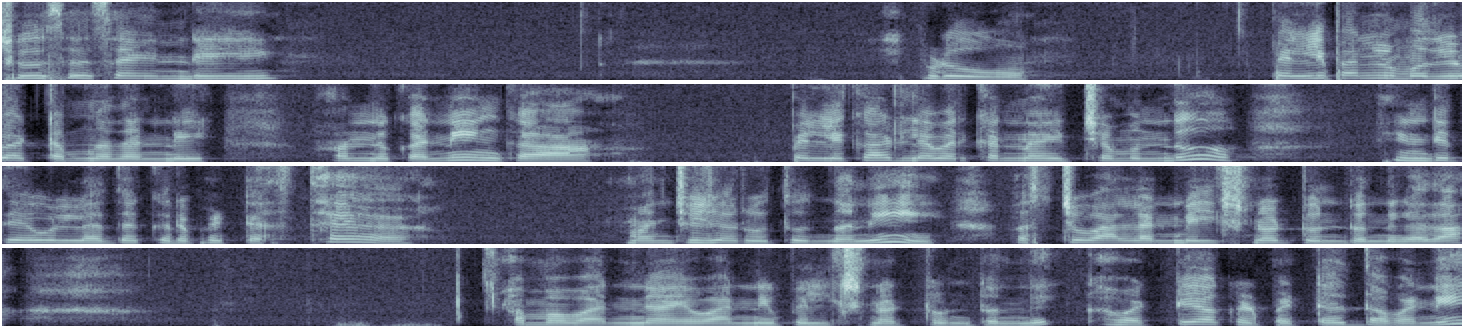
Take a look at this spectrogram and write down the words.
చూసేసేయండి. ఇప్పుడు పెళ్ళి పనులు మొదలు పెట్టాం కదండి. అందుకని ఇంకా పెళ్ళి కార్డులు ఎవరికన్నా ఇచ్చే ముందు ఇంటి దేవుళ్ళ దగ్గర పెట్టేస్తే మంచి జరుగుతుందని ఫస్ట్ వాళ్ళని పిలిచినట్టు ఉంటుంది కదా. అమ్మవారిని అయ్యవారిని పిలిచినట్టు ఉంటుంది. కాబట్టి అక్కడ పెట్టేద్దామని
